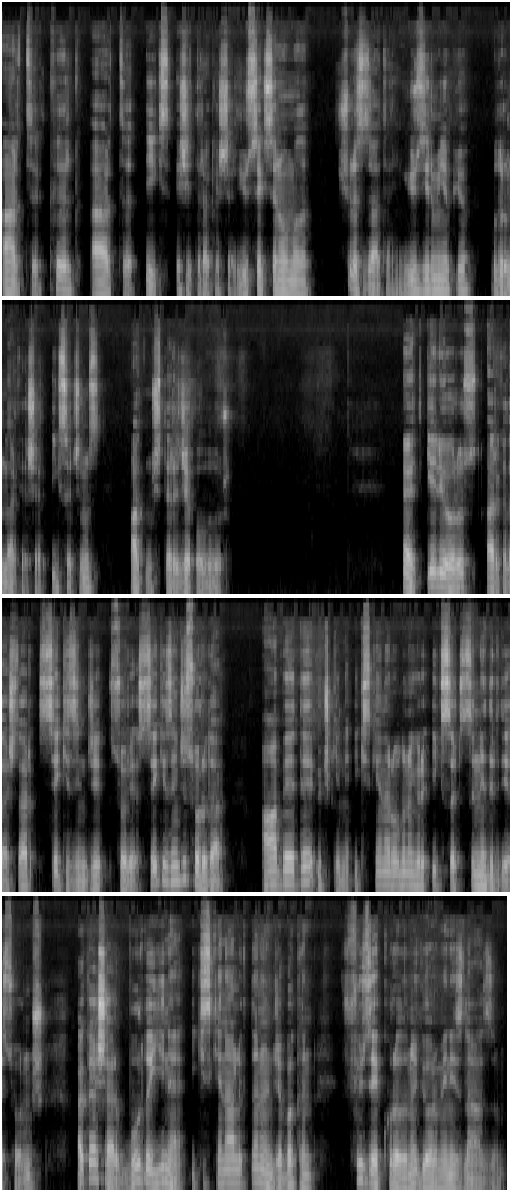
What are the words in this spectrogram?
artı 40 artı x eşittir arkadaşlar. 180 olmalı. Şurası zaten 120 yapıyor. Bu durumda arkadaşlar x açımız 60 derece olur. Evet geliyoruz arkadaşlar 8. soruya. 8. soruda ABD üçgeni ikizkenar olduğuna göre x açısı nedir diye sormuş. Arkadaşlar burada yine ikizkenarlıktan önce bakın füze kuralını görmeniz lazım.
